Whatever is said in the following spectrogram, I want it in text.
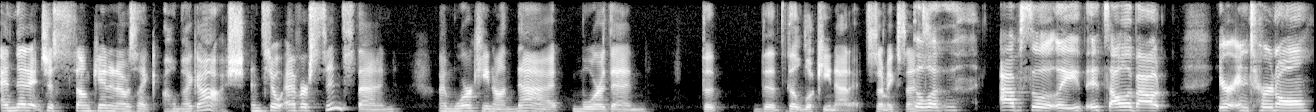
And then it just sunk in and I was like, oh my gosh. And so ever since then, I'm working on that more than the the the looking at it. Does that make sense? The look, absolutely. It's all about your internal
